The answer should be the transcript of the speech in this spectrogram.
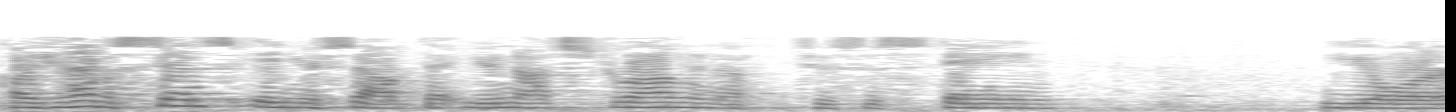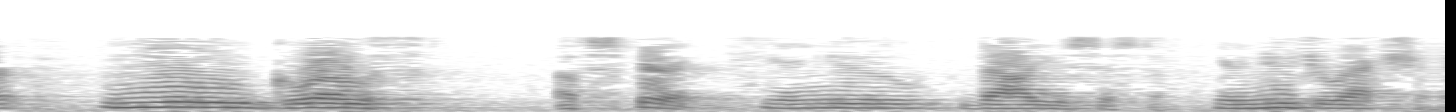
because you have a sense in yourself that you're not strong enough to sustain your new growth of spirit, your new value system, your new direction.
